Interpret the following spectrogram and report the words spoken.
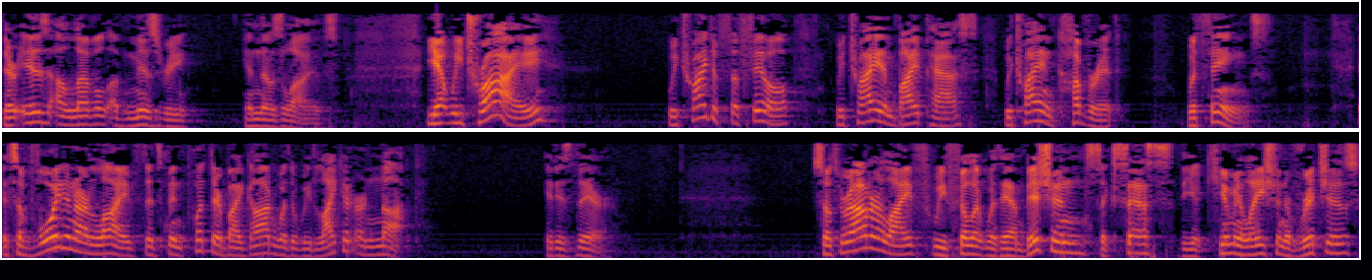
There is a level of misery in those lives. Yet we try, we try to fulfill, we try and bypass, we try and cover it with things. It's a void in our life that's been put there by God whether we like it or not. It is there. So throughout our life, we fill it with ambition, success, the accumulation of riches,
